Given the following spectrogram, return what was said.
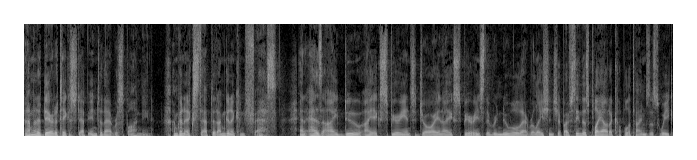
And I'm going to dare to take a step into that responding. I'm going to accept it. I'm going to confess. And as I do, I experience joy and I experience the renewal of that relationship. I've seen this play out a couple of times this week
